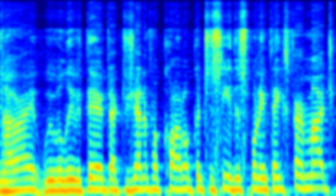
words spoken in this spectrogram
All right, we will leave it there. Dr. Jennifer Caudle, good to see you this morning. Thanks very much.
